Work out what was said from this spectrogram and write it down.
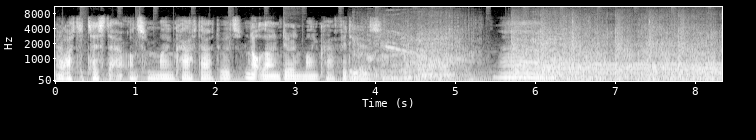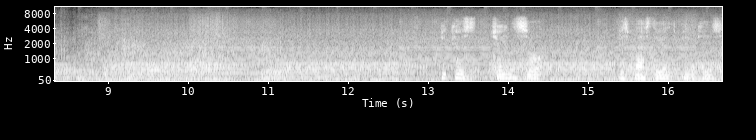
I'll have to test it out on some Minecraft afterwards. Not that I'm doing Minecraft videos. Uh, because chainsaw is best against pinkies.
